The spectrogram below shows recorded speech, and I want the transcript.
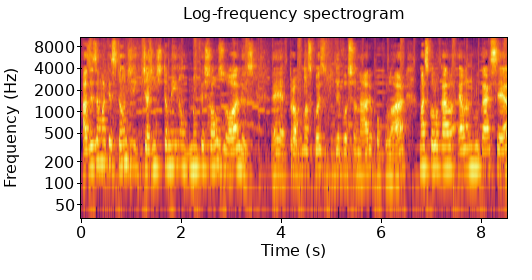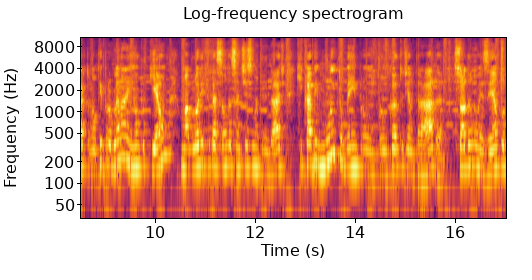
Às vezes é uma questão de, de a gente também não, não fechar os olhos é, para algumas coisas do devocionário popular, mas colocar ela no lugar certo, não tem problema nenhum, porque é um, uma glorificação da Santíssima Trindade que cabe muito bem para um, um canto de entrada, só dando um exemplo,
